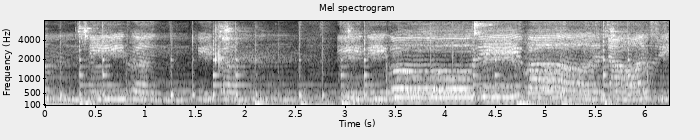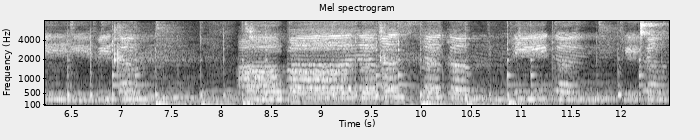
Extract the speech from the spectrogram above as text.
ఆపాదమస్తకం నీకంకితం ఇదిగో దేవా నా జీవితం ఆపాదమస్తకం నీకంకితం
